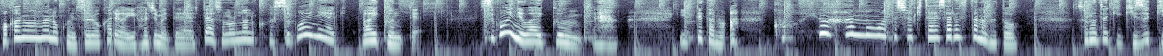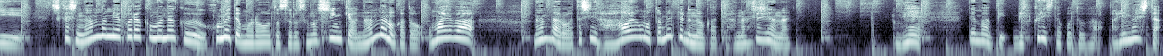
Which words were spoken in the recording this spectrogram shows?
他の女の子にそれを彼が言い始めてそしたらその女の子が「すごいね Y 君」って「すごいね Y 君」みたいな言ってたの。あこういう反応を私は期待されてたのだと。その時気づきしかし何の脈絡もなく褒めてもらおうとするその神経は何なのかと。お前は何だろう私に母親を求めてるのかって話じゃない。ね。でまあびっくりしたことがありました。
